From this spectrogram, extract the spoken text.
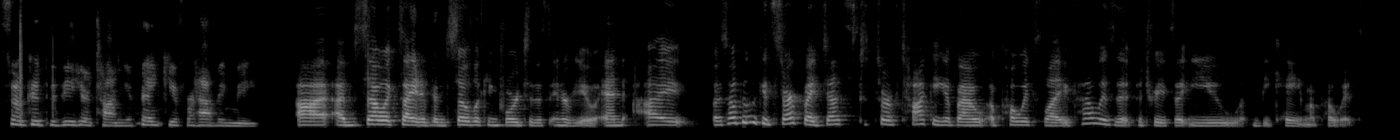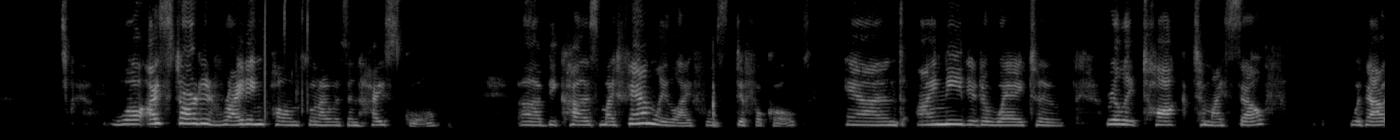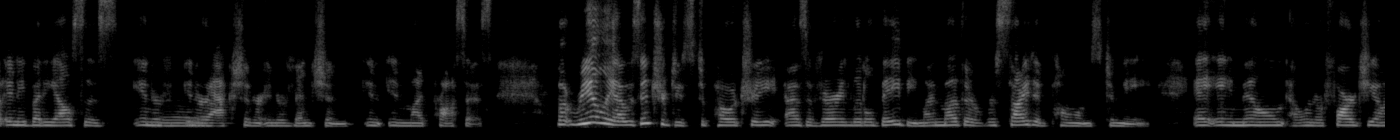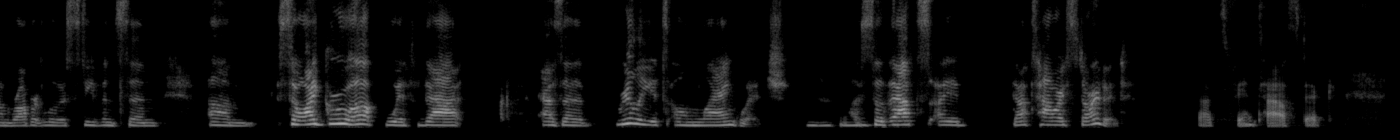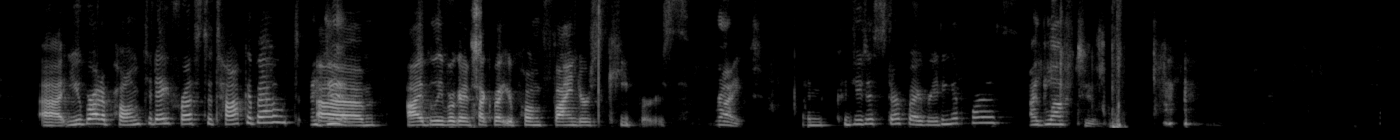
So good to be here, Tanya. Thank you for having me. Uh, I'm so excited and so looking forward to this interview. And I, I was hoping we could start by just sort of talking about a poet's life. How is it, Patrice, that you became a poet? Well, I started writing poems when I was in high school uh, because my family life was difficult and I needed a way to really talk to myself without anybody else's inter- mm. interaction or intervention in, in my process. But really, I was introduced to poetry as a very little baby. My mother recited poems to me A.A. A. Milne, Eleanor Farjeon, Robert Louis Stevenson. Um, so I grew up with that as a really its own language. Mm-hmm. Uh, so that's I that's how I started. That's fantastic. Uh, you brought a poem today for us to talk about. I did. Um, I believe we're going to talk about your poem, Finders Keepers. Right. And could you just start by reading it for us? I'd love to.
